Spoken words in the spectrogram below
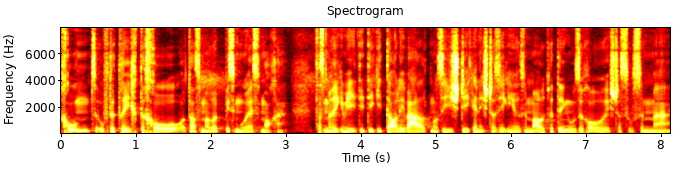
Kunden auf den Trichter gekommen, dass man etwas muss machen muss? Dass man irgendwie in die digitale Welt muss einsteigen muss? Ist das irgendwie aus dem Marketing rausgekommen? Ist das aus dem, äh,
